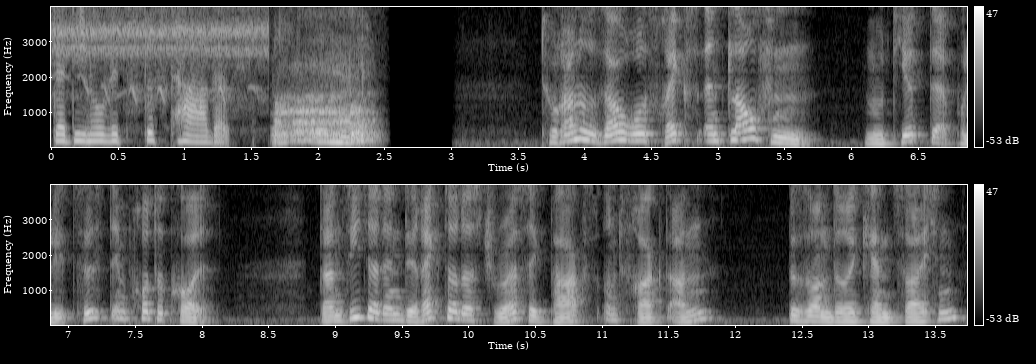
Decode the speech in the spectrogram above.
Der Dino-Witz des Tages. Tyrannosaurus Rex entlaufen, notiert der Polizist im Protokoll. Dann sieht er den Direktor des Jurassic Parks und fragt an: Besondere Kennzeichen?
